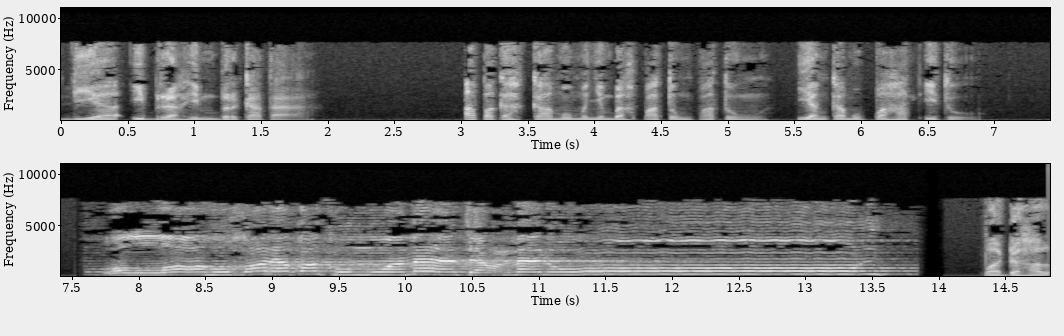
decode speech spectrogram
Dia Ibrahim berkata, Apakah kamu menyembah patung-patung yang kamu pahat itu? Padahal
